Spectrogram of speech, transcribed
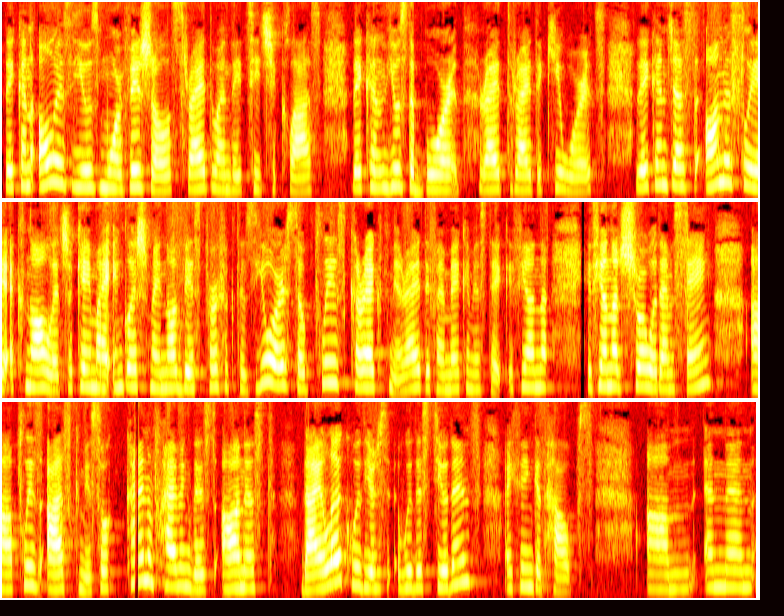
they can always use more visuals, right, when they teach a class. They can use the board, right, to write the keywords. They can just honestly acknowledge, okay, my English may not be as perfect as yours, so please correct me, right, if I make a mistake. If you're not, if you're not sure what I'm saying, uh, please ask me. So kind of having this honest dialogue with, your, with the students, I think it helps. Um, and then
